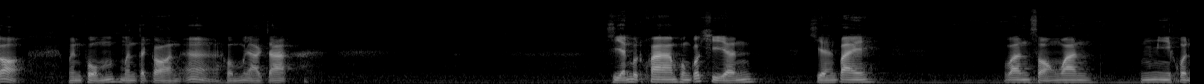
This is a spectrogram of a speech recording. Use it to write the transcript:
ก็ เหมือนผมเหมือนแต่ก่อนอ่าผมอยากจะ เขียนบทความผมก็เขียนเขียนไปวันสองวันไม่มีคน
